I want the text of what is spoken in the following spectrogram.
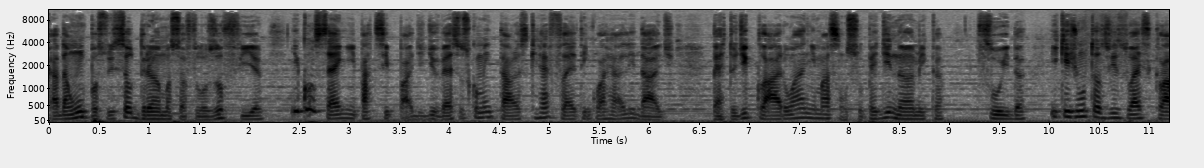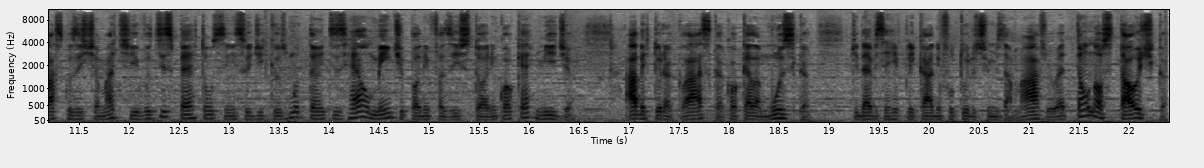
cada um possui seu drama, sua filosofia e consegue participar de diversos comentários que refletem com a realidade, perto de claro uma animação super dinâmica, fluida e que junto aos visuais clássicos e chamativos despertam o senso de que os mutantes realmente podem fazer história em qualquer mídia. A abertura clássica, com aquela música que deve ser replicada em futuros filmes da Marvel, é tão nostálgica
